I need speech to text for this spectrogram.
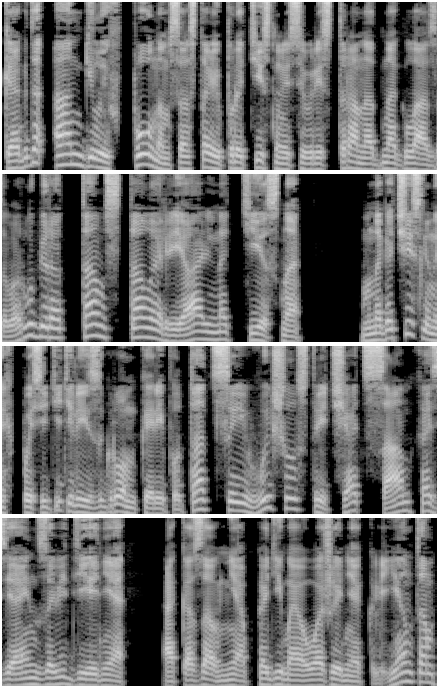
Когда ангелы в полном составе протиснулись в ресторан Одноглазого Рубера, там стало реально тесно. Многочисленных посетителей с громкой репутацией вышел встречать сам хозяин заведения – Оказав необходимое уважение клиентам,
